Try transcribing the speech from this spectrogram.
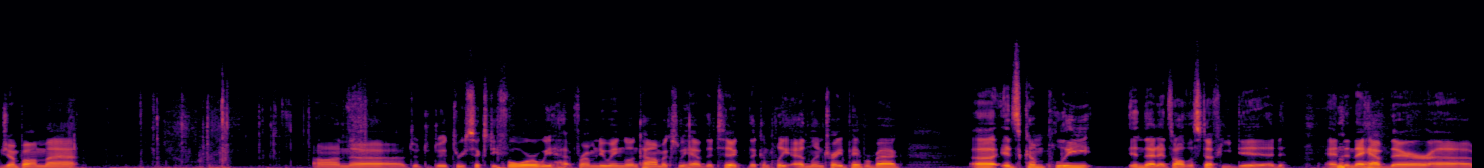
jump on that. On uh, do- do- do 364, we have from New England Comics, we have the Tick, the complete Edlund trade paperback. Uh, it's complete in that it's all the stuff he did, and then they have their uh,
